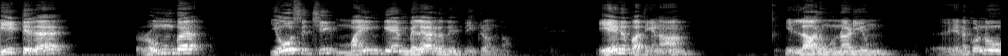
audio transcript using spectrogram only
வீட்டில் ரொம்ப யோசித்து மைண்ட் கேம் விளையாடுறது விக்ரம் தான். ஏன்னு பார்த்தீங்கன்னா எல்லாரும் முன்னாடியும் எனக்கு ஒன்றும்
